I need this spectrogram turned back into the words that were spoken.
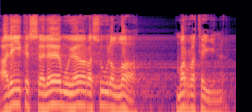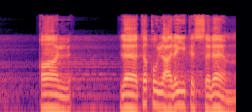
عليك السلام يا رسول الله مرتين. قال لا تقل عليك السلام.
